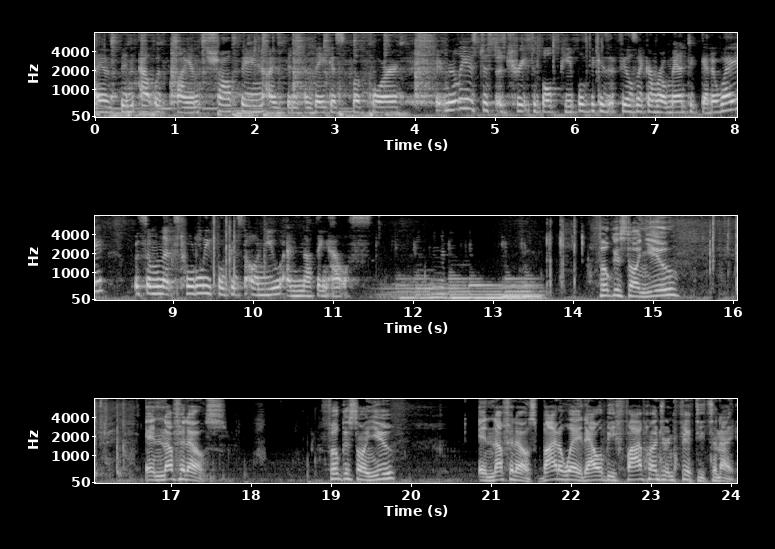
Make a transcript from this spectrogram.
I have been out with clients shopping. I've been to Vegas before. It really is just a treat to both people because it feels like a romantic getaway with someone that's totally focused on you and nothing else. Focused on you and nothing else. Focused on you and nothing else. By the way, that will be 550 tonight.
